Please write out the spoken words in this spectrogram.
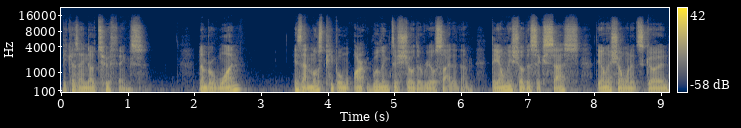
Because I know two things. Number one is that most people aren't willing to show the real side of them. They only show the success, they only show when it's good,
